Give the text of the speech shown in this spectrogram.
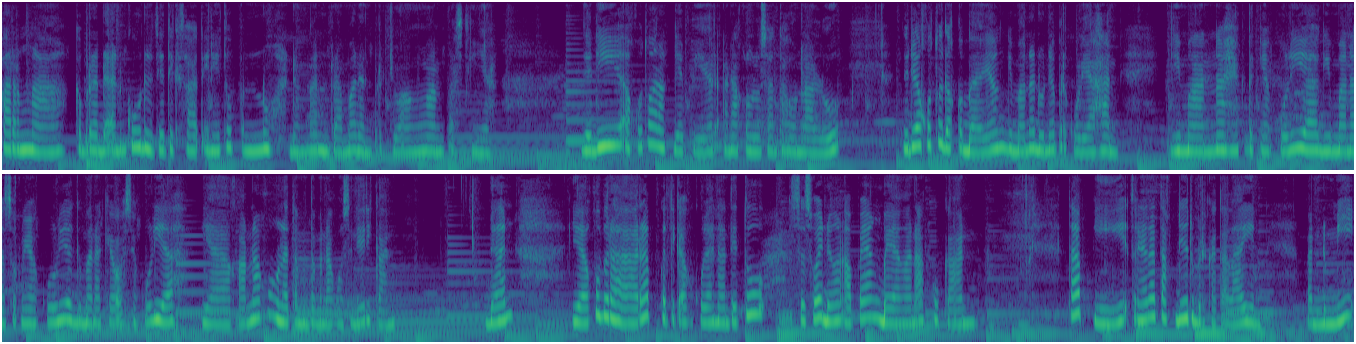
karena keberadaanku di titik saat ini tuh penuh dengan drama dan perjuangan pastinya. Jadi aku tuh anak gapir, anak lulusan tahun lalu. Jadi aku tuh udah kebayang gimana dunia perkuliahan, gimana hektiknya kuliah, gimana serunya kuliah, gimana chaosnya kuliah. Ya karena aku ngeliat teman-teman aku sendiri kan. Dan ya aku berharap ketika aku kuliah nanti tuh sesuai dengan apa yang bayangan aku kan. Tapi ternyata takdir berkata lain. Pandemi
